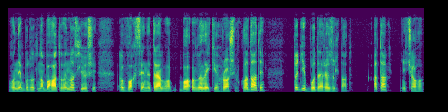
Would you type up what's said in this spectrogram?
вони будуть набагато виносливіші, в вакцини треба великі гроші вкладати, тоді буде результат. А так нічого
